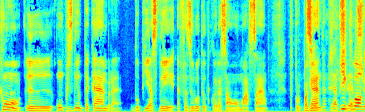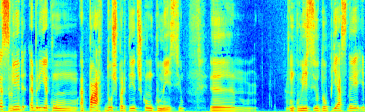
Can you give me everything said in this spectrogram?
com eh, um presidente da Câmara do PSD a fazer outra declaração a uma ação de propaganda Sim, e que logo a seguir uhum. abria com a parte dos partidos com um comício eh, um comício do PSD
